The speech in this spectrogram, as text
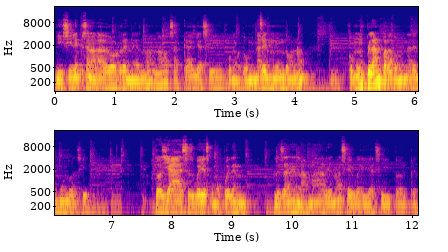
Y sí le empiezan a dar órdenes, ¿no? No, saca y así, como dominar el mundo, ¿no? Como un plan para dominar el mundo, así. Entonces ya esos güeyes como pueden, les dan en la madre, ¿no? Ese güey así, todo el pedo.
